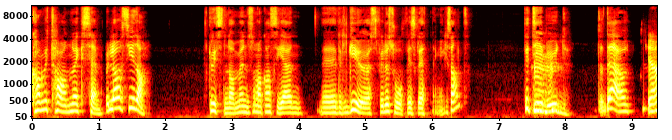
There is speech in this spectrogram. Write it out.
Kan vi ta noe eksempel? La oss si, da, kristendommen, som man kan si er en eh, religiøs, filosofisk retning, ikke sant? De ti mm. bud. Det er jo ja.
